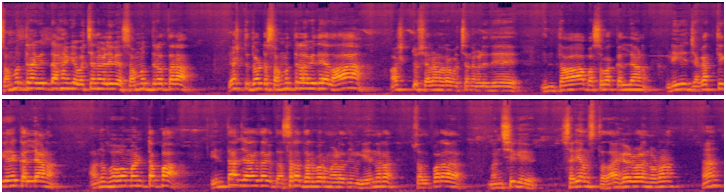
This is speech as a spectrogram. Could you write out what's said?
ಸಮುದ್ರವಿದ್ದ ಹಾಗೆ ವಚನಗಳಿವೆ. ಸಮುದ್ರ ಥರ ಎಷ್ಟು ದೊಡ್ಡ ಸಮುದ್ರವಿದೆಯಲ್ಲ? ಅಷ್ಟು ಶರಣರ ವಚನಗಳಿದೆ. ಇಂಥ ಬಸವ ಕಲ್ಯಾಣ, ಇಡೀ ಜಗತ್ತಿಗೆ ಕಲ್ಯಾಣ, ಅನುಭವ ಮಂಟಪ. ಇಂಥ ಜಾಗದಾಗ ದಸರಾ ದರ್ಬಾರ್ ಮಾಡೋದು ನಿಮ್ಗೆ ಏನಾರ ಸ್ವಲ್ಪರ ಮನಸ್ಸಿಗೆ ಸರಿ ಅನಿಸ್ತದ? ಹೇಳೋಣ ನೋಡೋಣ. ಹಾಂ?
